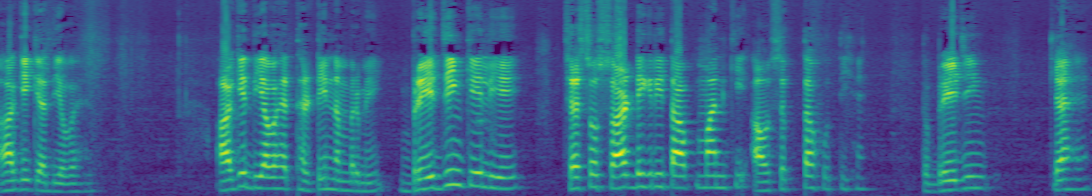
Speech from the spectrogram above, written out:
आगे क्या दिया हुआ है? आगे दिया हुआ है थर्टीन नंबर में, ब्रेजिंग के लिए 660 डिग्री तापमान की आवश्यकता होती है। तो ब्रेजिंग क्या है?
